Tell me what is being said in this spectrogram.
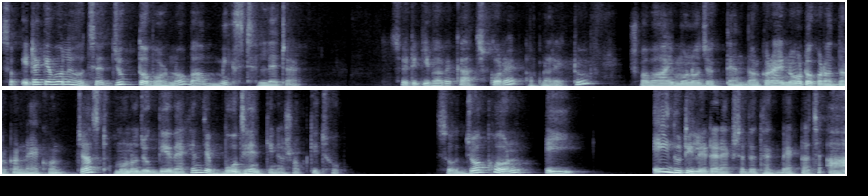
সো এটাকে বলে হচ্ছে যুক্ত বর্ণ বা মিক্সড লেটার। সো এটা কীভাবে কাজ করে আপনারা একটু সবাই মনোযোগ দেন। দরকার হয় নোটও করার দরকার নাই এখন। জাস্ট মনোযোগ দিয়ে দেখেন যে বোঝেন কিনা সব কিছু সো যখন এই, এই দুটি লেটার একসাথে থাকবে একটা হচ্ছে আ,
